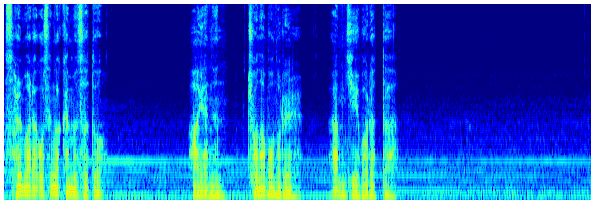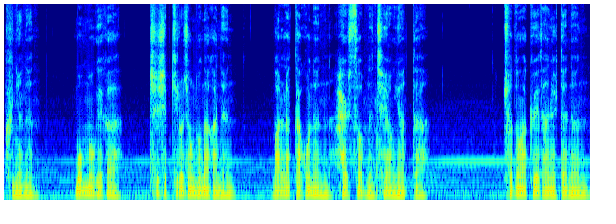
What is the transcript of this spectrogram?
설마라고 생각하면서도 아야는 전화번호를 암기해버렸다. 그녀는 몸무게가 70kg 정도 나가는 말랐다고는 할 수 없는 체형이었다. 초등학교에 다닐 때는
